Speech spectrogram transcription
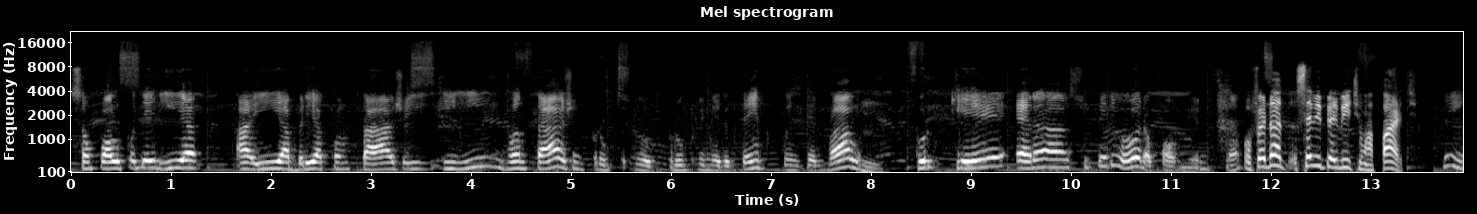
São Paulo poderia aí abrir a contagem e, ir em vantagem para o primeiro tempo, para o intervalo, uhum. porque era superior ao Palmeiras. Né? Ô, Fernando, você me permite uma parte? Sim.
